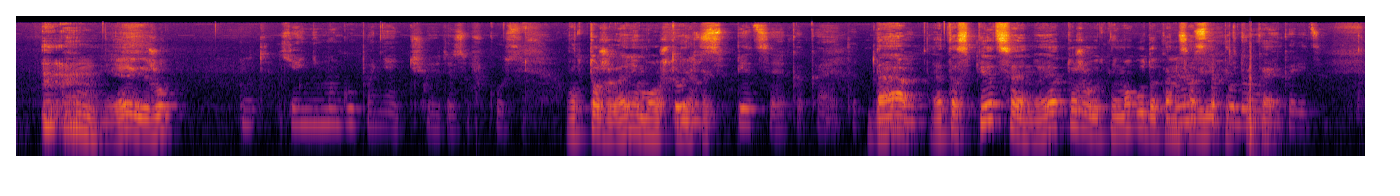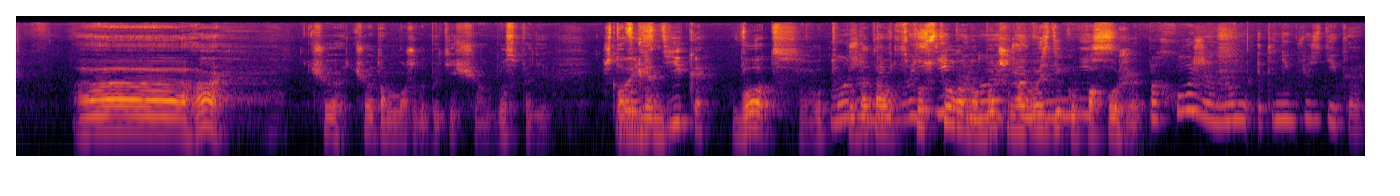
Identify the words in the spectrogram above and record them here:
я вижу. Вот я не могу понять, что это за вкус. Вот тоже, да, не можешь То ли въехать. специя какая-то. то Да, ли- это специя, но я тоже вот не могу до конца Наверное, въехать какая. Ага. Что там может быть еще, господи? Что Глен- Гвоздика. Вот, вот Может куда-то быть, вот в ту гвоздика, сторону, больше на гвоздику похоже. Похоже, но это не гвоздика.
